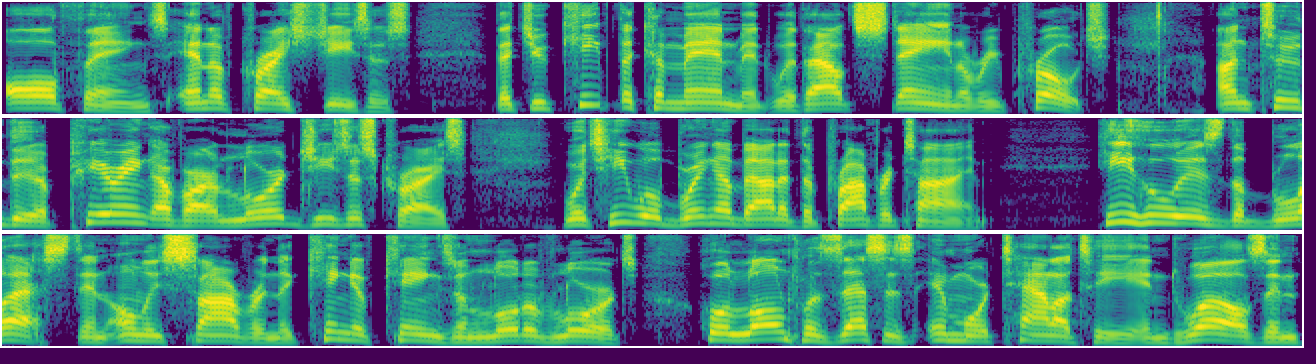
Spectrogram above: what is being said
all things, and of Christ Jesus, that you keep the commandment without stain or reproach unto the appearing of our Lord Jesus Christ, which he will bring about at the proper time. He who is the blessed and only sovereign, the King of kings and Lord of lords, who alone possesses immortality and dwells in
